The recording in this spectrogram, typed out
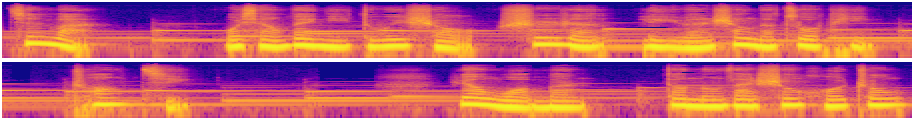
今晚。我想为你读一首诗人李元胜的作品《窗景》。愿我们都能在生活中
